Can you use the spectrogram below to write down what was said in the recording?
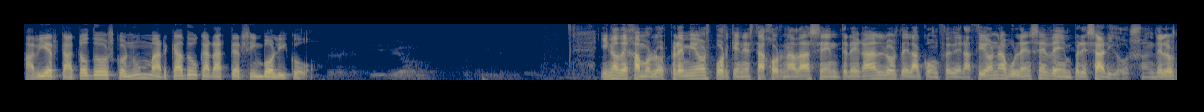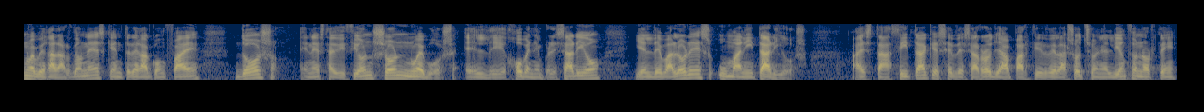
Abierta a todos con un marcado carácter simbólico. Y no dejamos los premios porque en esta jornada se entregan los de la Confederación Abulense de Empresarios. De los nueve galardones que entrega Confae, dos en esta edición son nuevos, el de Joven Empresario y el de Valores Humanitarios. A esta cita, que se desarrolla a partir de las 8 en el Lienzo Norte,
